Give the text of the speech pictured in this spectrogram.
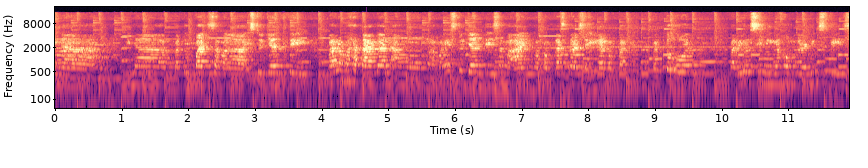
gina ginapatupad sa mga estudyante para mahatagan ang, ang mga estudyante sa maayo nga pagplastar sa ilang pag, pagtuon pareho sini nga home learning space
